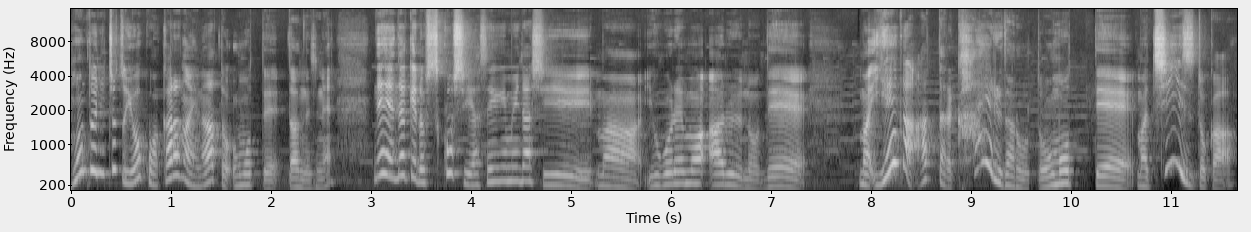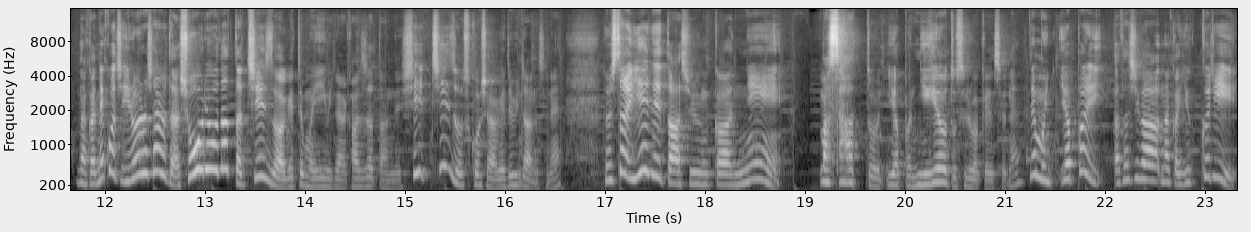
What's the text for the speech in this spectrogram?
本当にちょっとよくわからないなと思ってたんですね。でだけど少し痩せ気味だしまあ汚れもあるのでまあ、家があったら帰るだろうと思って、まあ、チーズとかなんか猫ちゃんいろいろ調べたら少量だったらチーズをあげてもいいみたいな感じだったんでチーズを少しあげてみたんですね。そしたら家出た瞬間にまあ、さっとやっぱ逃げようとするわけですよね。でもやっぱり私がなんかゆっくり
